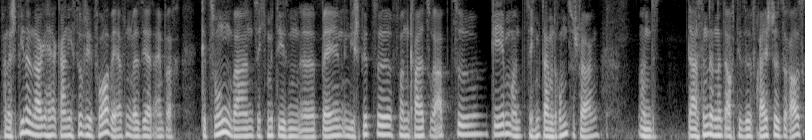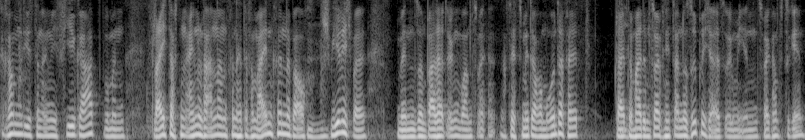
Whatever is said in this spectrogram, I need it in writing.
von der Spielanlage her gar nicht so viel vorwerfen, weil sie halt einfach gezwungen waren, sich mit diesen äh, Bällen in die Spitze von Karlsruhe abzugeben und sich mit damit rumzuschlagen. Und da sind dann halt auch diese Freistöße rausgekommen, die es dann irgendwie viel gab, wo man vielleicht auch den einen oder anderen von hätte vermeiden können, aber auch schwierig, weil wenn so ein Ball halt irgendwo am zwei- 16 Meter Raum runterfällt, bleibt ihm halt im Zweifel nichts anderes übrig, als irgendwie in den Zweikampf zu gehen.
